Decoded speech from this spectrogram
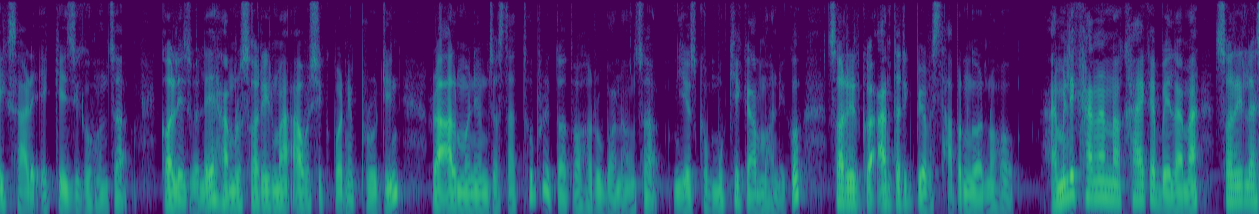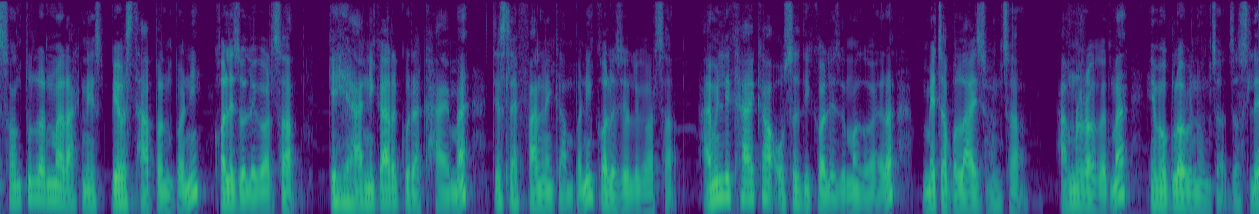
एक साढे एक केजीको हुन्छ। कलेजोले हाम्रो शरीरमा आवश्यक पर्ने प्रोटिन र आल्मोनियम जस्ता थुप्रै तत्त्वहरू बनाउँछ। यसको मुख्य काम भनेको शरीरको आन्तरिक व्यवस्थापन गर्नु हो। हामीले खाना नखाएका बेलामा शरीरलाई सन्तुलनमा राख्ने व्यवस्थापन पनि कलेजोले गर्छ। केही हानिकारक कुरा खाएमा त्यसलाई फाल्ने काम पनि कलेजोले गर्छ। हामीले खाएका औषधि कलेजोमा गएर मेटाबोलाइज हुन्छ। हाम्रो रगतमा हेमोग्लोबिन हुन्छ जसले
